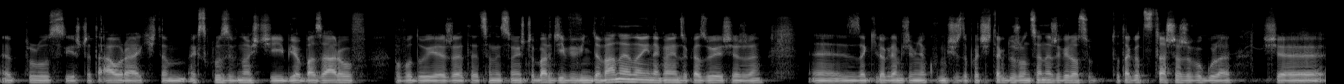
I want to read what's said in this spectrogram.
y, plus jeszcze ta aura jakiejś tam ekskluzywności biobazarów powoduje, że te ceny są jeszcze bardziej wywindowane, no i na koniec okazuje się, że e, za kilogram ziemniaków musisz zapłacić tak dużą cenę, że wiele osób to tak odstrasza, że w ogóle się e,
